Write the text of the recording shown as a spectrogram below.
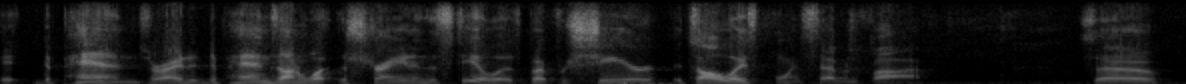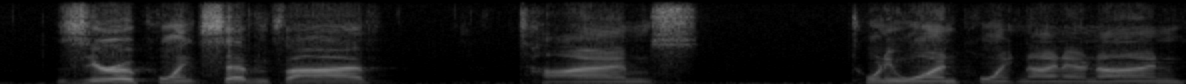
It depends, right? It depends on what the strain in the steel is. But for shear, it's always 0.75. So 0.75 times 21.909.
